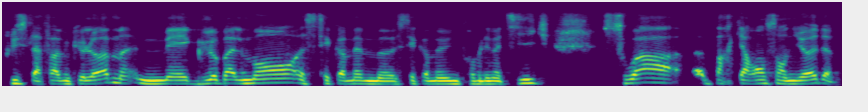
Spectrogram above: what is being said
plus la femme que l'homme, mais globalement, c'est quand même, c'est quand même une problématique, soit par carence en iode,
